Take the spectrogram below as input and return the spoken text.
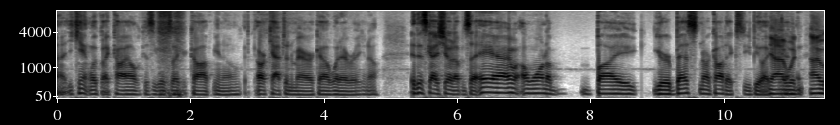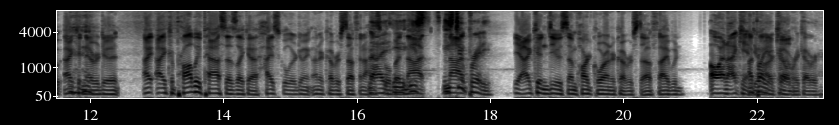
uh, you can't look like Kyle because he looks like a cop, you know, or Captain America, whatever, you know. If this guy showed up and said, "Hey, I, I want to buy your best narcotics," you'd be like, yeah, I would. I I could never do it. I, I could probably pass as like a high schooler doing undercover stuff in a high Nah, school, but he's, not he's not too pretty. yeah. I couldn't do some hardcore undercover stuff. I would Oh, and I can't I'd do probably hard get recover.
